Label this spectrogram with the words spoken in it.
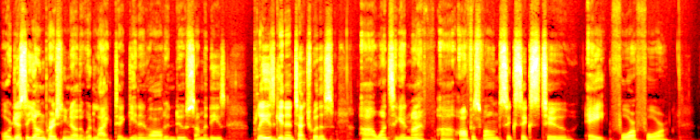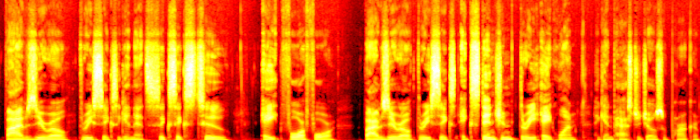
or just a young person you know that would like to get involved and do some of these, please get in touch with us. Uh, once again, my uh, office phone, 662 844 5036. Again, that's 662 844 5036, extension 381. Again, Pastor Joseph Parker.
